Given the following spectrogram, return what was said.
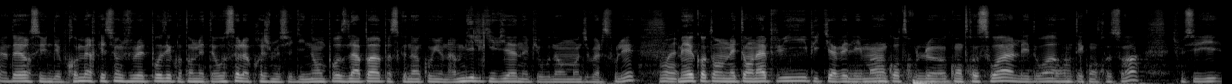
Euh, D'ailleurs, c'est une des premières questions que je voulais te poser quand on était au sol. Après, je me suis dit non, pose-la pas parce que d'un coup, il y en a mille qui viennent et puis au bout d'un moment, tu vas le saouler. Ouais. Mais quand on était en appui, puis qu'il y avait les mains contre, le, contre soi, les doigts orientés contre soi, je me suis dit,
